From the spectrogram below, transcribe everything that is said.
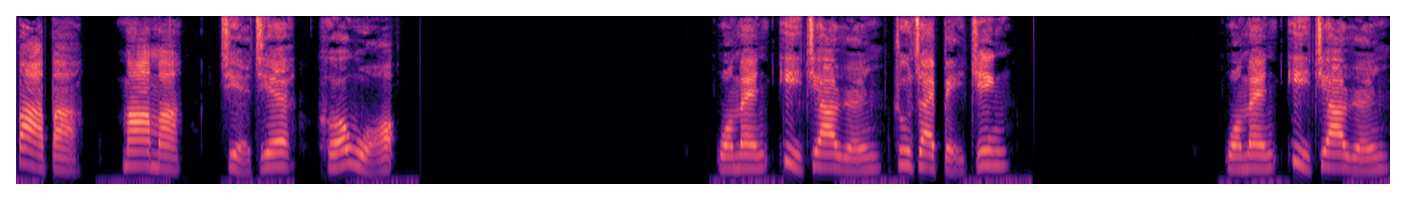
爸爸妈妈、姐姐和我。我们一家人住在北京。我们一家人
